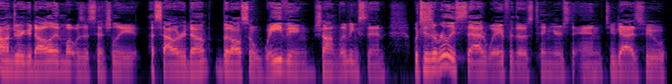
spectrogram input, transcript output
Andre Iguodala in what was essentially a salary dump, but also waiving Shaun Livingston, which is a really sad way for those tenures to end. Two guys who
